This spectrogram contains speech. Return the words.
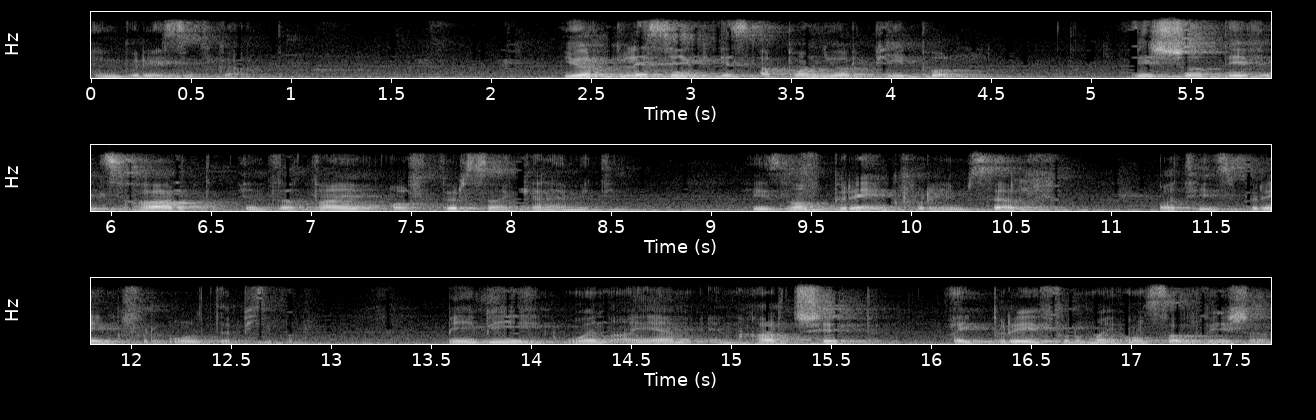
and grace of God. Your blessing is upon your people. This showed David's heart in the time of personal calamity. He is not praying for himself, but he is praying for all the people. Maybe when I am in hardship, I pray for my own salvation.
